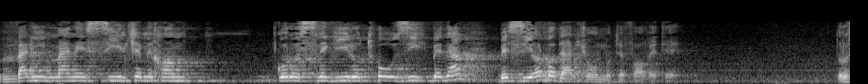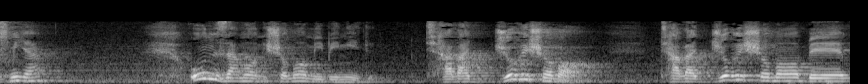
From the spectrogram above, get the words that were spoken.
ولی من سیر که می‌خوام گرسنگی رو توضیح بدم بسیار با درک اون متفاوته درست میگم؟ اون زمان شما می‌بینید توجه شما توجه شما به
